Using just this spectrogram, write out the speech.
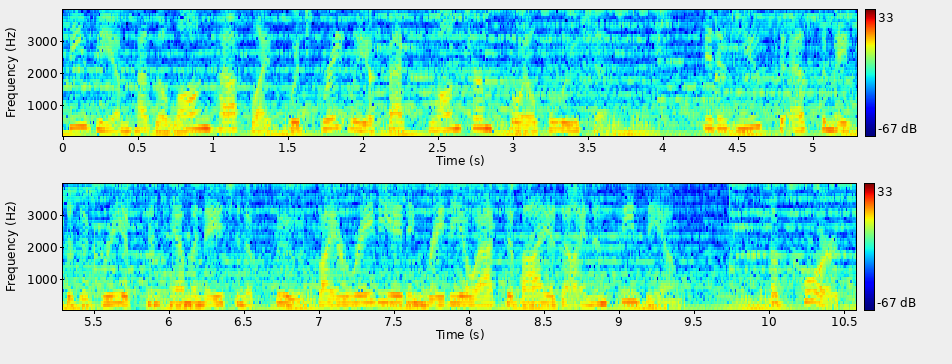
cesium has a long half-life which greatly affects long-term soil pollution. It is used to estimate the degree of contamination of food by irradiating radioactive iodine and cesium. Of course,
